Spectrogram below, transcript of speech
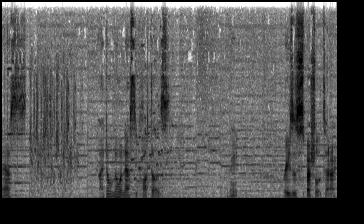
Nast... I don't know what Nasty Plot does. Right? Raises special attack.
